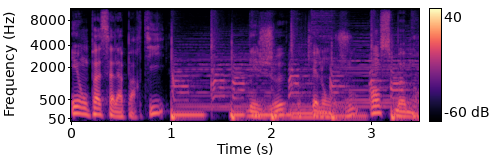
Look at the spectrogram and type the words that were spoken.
Et on passe à la partie des jeux auxquels on joue en ce moment.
